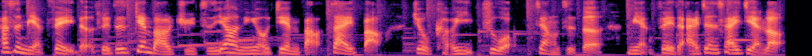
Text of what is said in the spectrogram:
它是免费的，所以这是健保局，只要你有健保在保就可以做这样子的免费的癌症筛检了。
